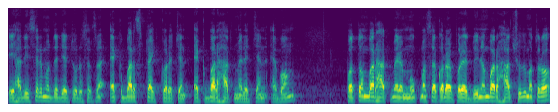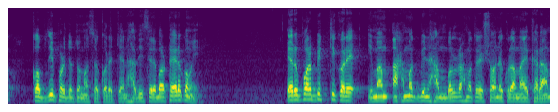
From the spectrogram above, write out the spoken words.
এই হাদিসের মধ্যে যেহেতু রসুল একবার স্ট্রাইক করেছেন, একবার হাত মেরেছেন এবং প্রথমবার হাত মেরে মুখ মাসা করার পরে দুই নম্বর হাত শুধুমাত্র কবজি পর্যন্ত মাসা করেছেন, হাদিসের এবারটা এরকমই। এর উপর ভিত্তি করে ইমাম আহমদ বিন হাম্বল রহমতুল্লাহ শহনেকুলামায় কারাম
